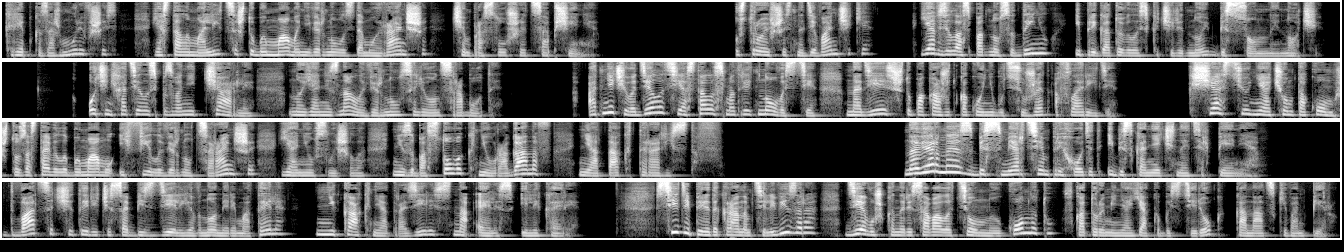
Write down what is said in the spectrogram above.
Крепко зажмурившись, я стала молиться, чтобы мама не вернулась домой раньше, чем прослушает сообщение. Устроившись на диванчике, я взяла с подноса дыню и приготовилась к очередной бессонной ночи. Очень хотелось позвонить Чарли, но я не знала, вернулся ли он с работы. От нечего делать я стала смотреть новости, надеясь, что покажут какой-нибудь сюжет о Флориде. К счастью, ни о чем таком, что заставило бы маму и Фила вернуться раньше, я не услышала. Ни забастовок, ни ураганов, ни атак террористов. Наверное, с бессмертием приходит и бесконечное терпение. 24 часа безделья в номере мотеля никак не отразились на Элис или Кэрри. Сидя перед экраном телевизора, девушка нарисовала темную комнату, в которой меня якобы стерег канадский вампир.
